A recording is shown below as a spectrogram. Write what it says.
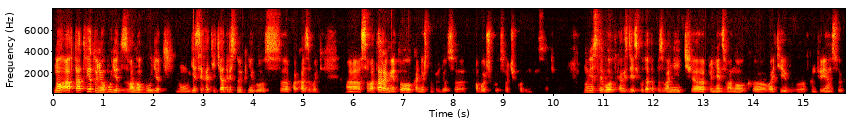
Но автоответ у него будет, звонок будет. Ну, если хотите адресную книгу с, показывать э, с аватарами, то, конечно, придется побольше строчек кода написать. Ну, если вот, как здесь, куда-то позвонить, э, принять звонок, э, войти в, в конференцию,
